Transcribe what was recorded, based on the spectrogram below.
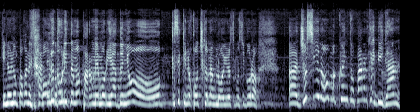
Kinulong po ako ng tatay ko. Paulit-ulit naman, parang memoryado nyo. Kasi kino-coach ka ng lawyers mo siguro. Uh, just, you know, magkwento, parang kaibigan.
